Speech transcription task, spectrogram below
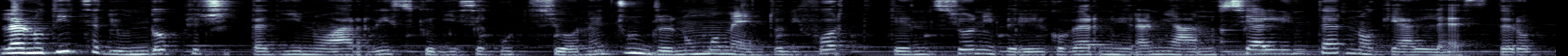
La notizia di un doppio cittadino a rischio di esecuzione giunge in un momento di forti tensioni per il governo iraniano sia all'interno che all'estero.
